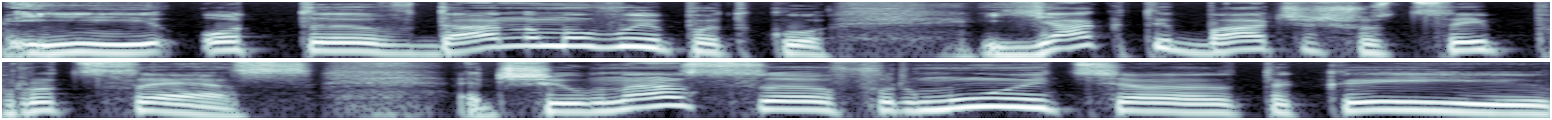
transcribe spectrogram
І от е, в даному випадку, як ти бачиш ось цей процес? Чи у нас е, формується такий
